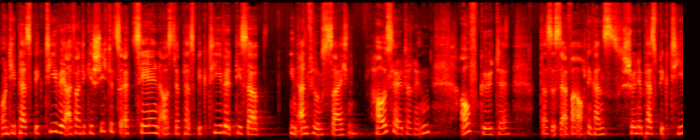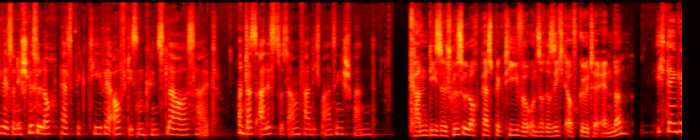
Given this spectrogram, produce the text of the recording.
Und die Perspektive, einfach die Geschichte zu erzählen aus der Perspektive dieser, in Anführungszeichen, Haushälterin auf Goethe, das ist einfach auch eine ganz schöne Perspektive, so eine Schlüssellochperspektive auf diesen Künstlerhaushalt. Und das alles zusammen fand ich wahnsinnig spannend. Kann diese Schlüssellochperspektive unsere Sicht auf Goethe ändern? Ich denke,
